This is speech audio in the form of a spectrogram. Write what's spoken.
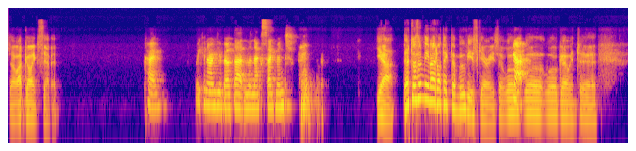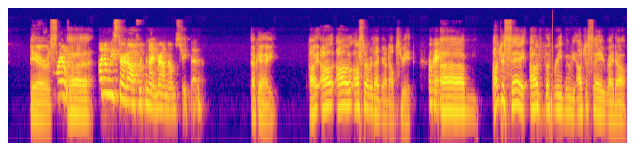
So I'm going seven. Okay. We can argue about that in the next segment. Yeah, that doesn't mean I don't think the movie is scary. So we'll Yeah. we'll we'll go into theirs. Why don't- Uh, Why don't we start off with the Nightmare on Elm Street then? okay, I, I'll I'll I'll start with Nightmare on Elm Street. Okay. Um, I'll just say of the three movie, I'll just say right off,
